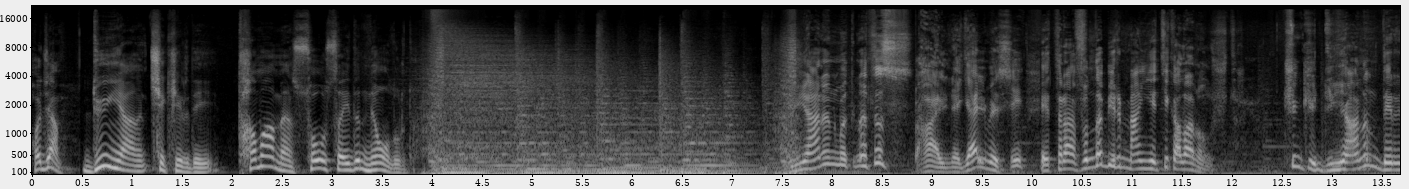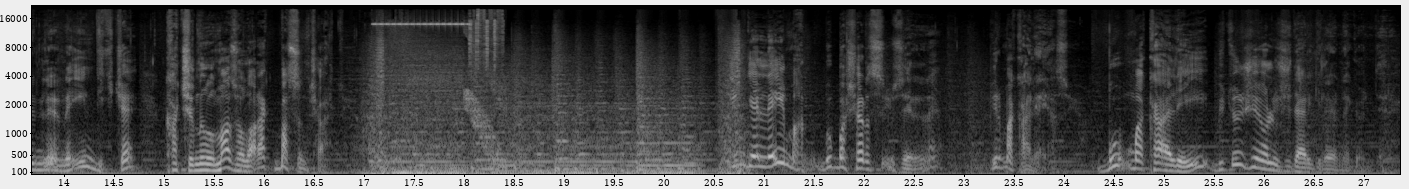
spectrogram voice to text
Hocam dünyanın çekirdeği tamamen soğusaydı ne olurdu? Dünyanın mıknatıs haline gelmesi etrafında bir manyetik alan oluşturuyor. Çünkü dünyanın derinlerine indikçe kaçınılmaz olarak basınç artıyor. Inge Lehmann bu başarısı üzerine bir makale yazıyor. Bu makaleyi bütün jeoloji dergilerine gönderiyor.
